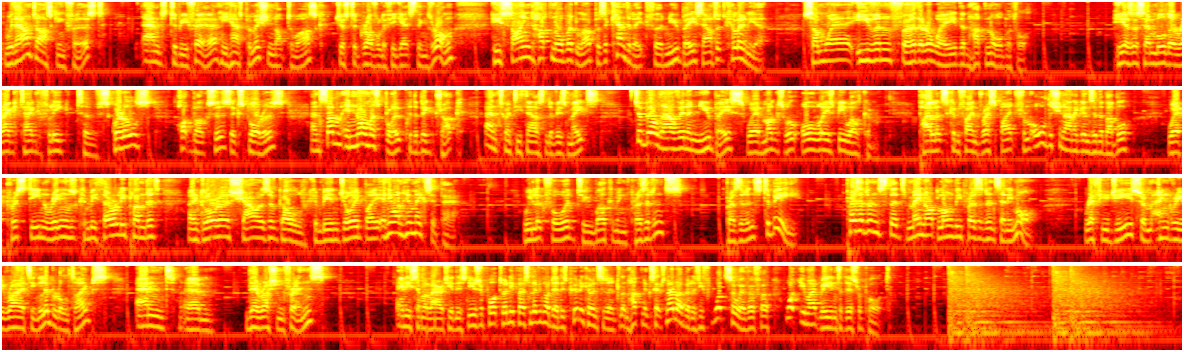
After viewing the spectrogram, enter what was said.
Without asking first, and to be fair, he has permission not to ask, just to grovel if he gets things wrong, he signed Hutton Orbital up as a candidate for a new base out at Colonia, somewhere even further away than Hutton Orbital. He has assembled a ragtag fleet of squirrels, hotboxers, explorers, and some enormous bloke with a big truck, and 20,000 of his mates, to build Alvin a new base where mugs will always be welcome. Pilots can find respite from all the shenanigans in the bubble, where pristine rings can be thoroughly plundered and glorious showers of gold can be enjoyed by anyone who makes it there. We look forward to welcoming presidents, presidents to be, presidents that may not long be presidents anymore, refugees from angry rioting liberal types, and um, their Russian friends. Any similarity in this news report to any person living or dead is purely coincidental, and Hutton accepts no liability whatsoever for what you might read into this report.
